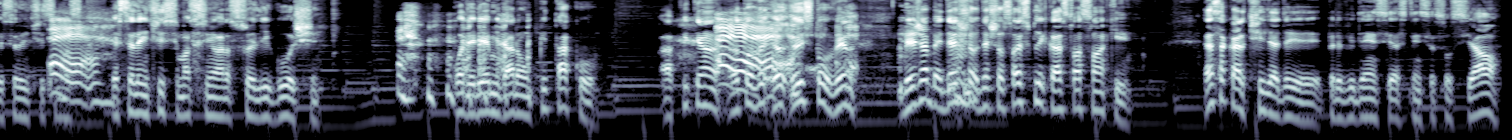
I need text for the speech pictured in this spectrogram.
excelentíssima, É, excelentíssima senhora Sueli Gucci, poderia me dar um pitaco? Aqui tem a, eu, tô ve- eu- eu estou vendo. Veja bem, deixa, eu- deixa eu só explicar a situação aqui. Essa cartilha de Previdência e Assistência Social,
